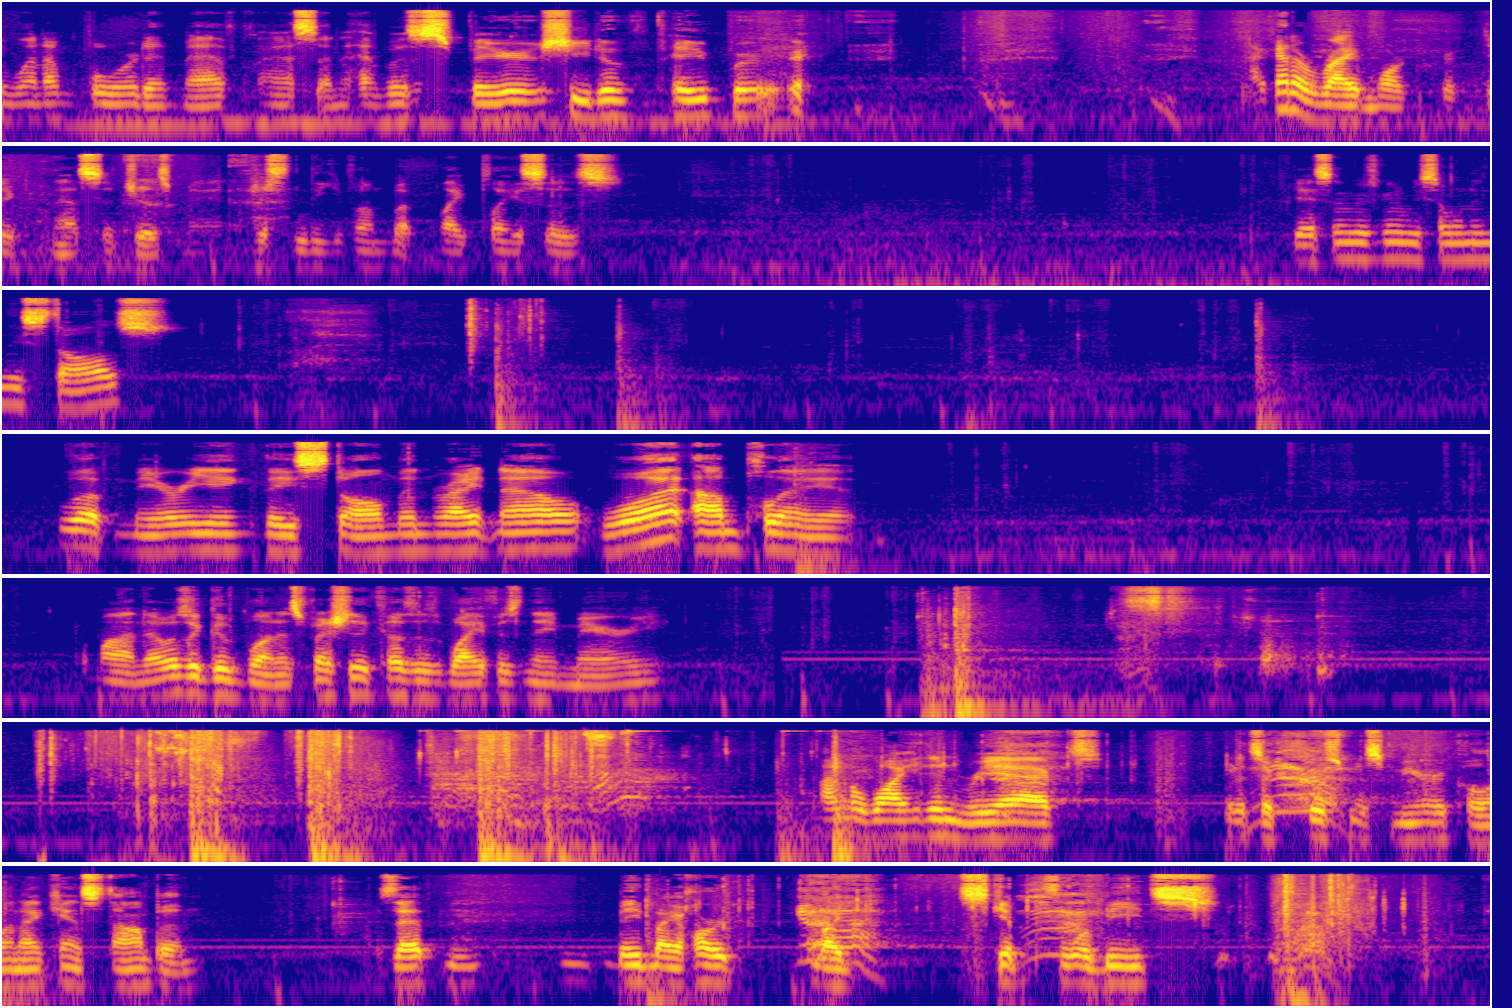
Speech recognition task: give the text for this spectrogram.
When I'm bored in math class and have a spare sheet of paper. I gotta write more cryptic messages, man. Just leave them, but like places. Guessing there's gonna be someone in these stalls. What marrying the Stallman right now? What? I'm playing. Come on, that was a good one, especially because his wife is named Mary. I don't know why he didn't react, but it's a Christmas miracle and I can't stomp him. Because that made my heart, like, skip four beats.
